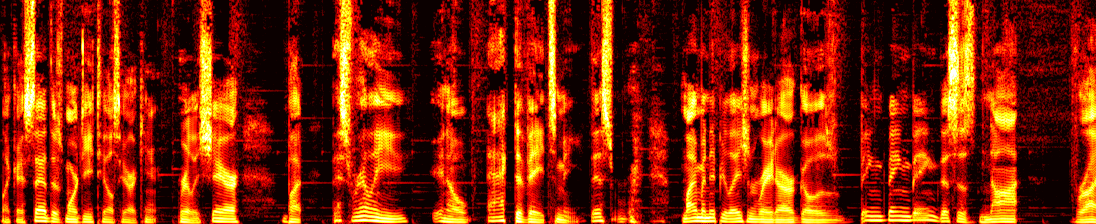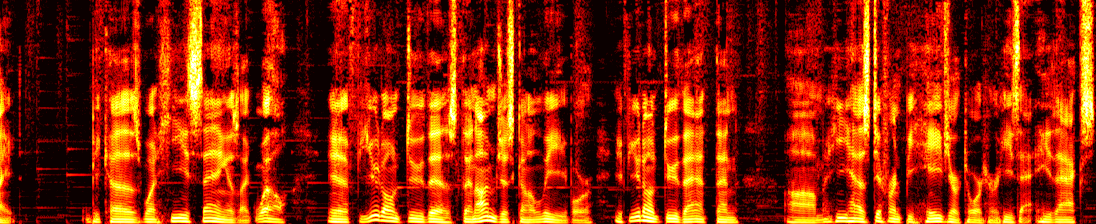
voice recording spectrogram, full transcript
Like I said, there's more details here I can't really share, but this really, you know, activates me. This, my manipulation radar goes bing, bing, bing. This is not right. Because what he's saying is like, well, if you don't do this, then I'm just going to leave. Or if you don't do that, then um, he has different behavior toward her. He's, he acts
